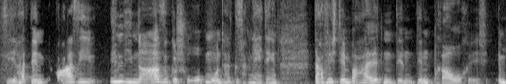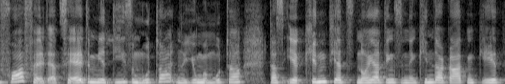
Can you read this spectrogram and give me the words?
Sie hat den quasi in die Nase geschoben und hat gesagt, nee, den darf ich den behalten, den, den brauche ich. Im Vorfeld erzählte mir diese Mutter, eine junge Mutter, dass ihr Kind jetzt neuerdings in den Kindergarten geht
